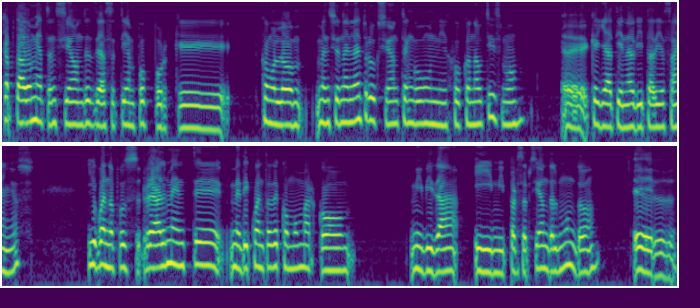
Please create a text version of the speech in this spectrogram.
captado mi atención desde hace tiempo porque como lo mencioné en la introducción, tengo un hijo con autismo eh, que ya tiene ahorita 10 años. Y bueno, pues realmente me di cuenta de cómo marcó mi vida y mi percepción del mundo. El,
